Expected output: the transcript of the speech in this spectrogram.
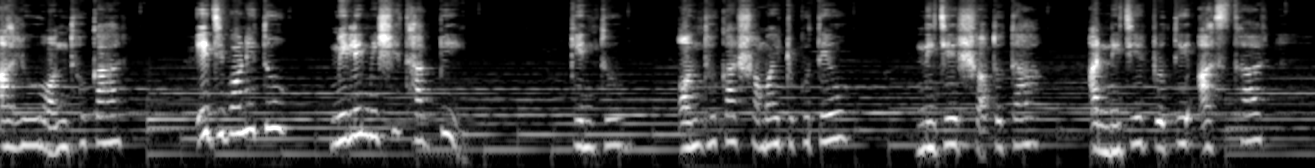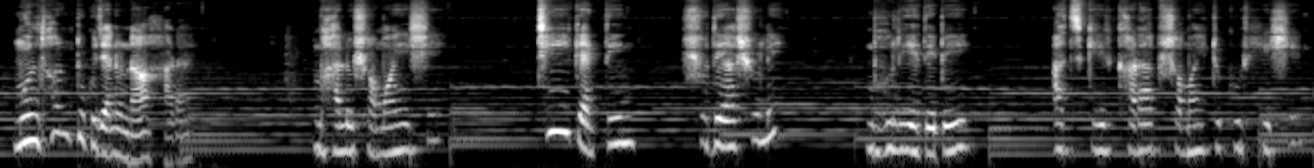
আলো, অন্ধকার, এ জীবনে তো মিলেমিশে থাকবেই। কিন্তু অন্ধকার সময়টুকুতেও নিজের সততা আর নিজের প্রতি আস্থার মূলধনটুকু যেন না হারায়। ভালো সময় এসে ঠিক একদিন সুদে আসলে ভুলিয়ে দেবে আজকের খারাপ সময়টুকুর হিসেব।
